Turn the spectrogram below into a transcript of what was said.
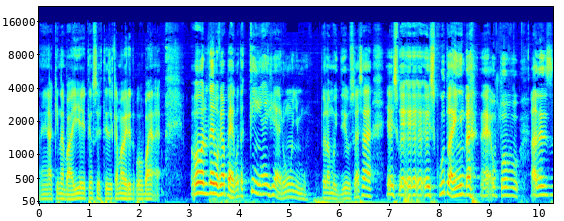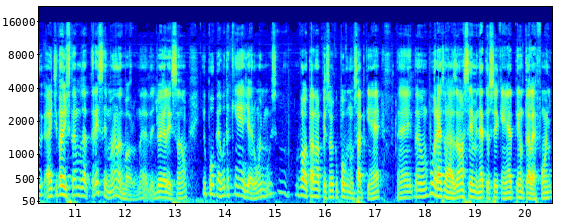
né, aqui na Bahia, e tenho certeza que a maioria do povo baiano. Vou devolver uma pergunta: quem é Jerônimo? Pelo amor de Deus, essa, eu, eu, eu escuto ainda né, o povo. Às vezes, a gente, nós estamos há três semanas, Mauro, né, de uma eleição, e o povo pergunta quem é Jerônimo. Isso voltar numa pessoa que o povo não sabe quem é. Né, então, por essa razão, a Semineto eu sei quem é, tem um telefone,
